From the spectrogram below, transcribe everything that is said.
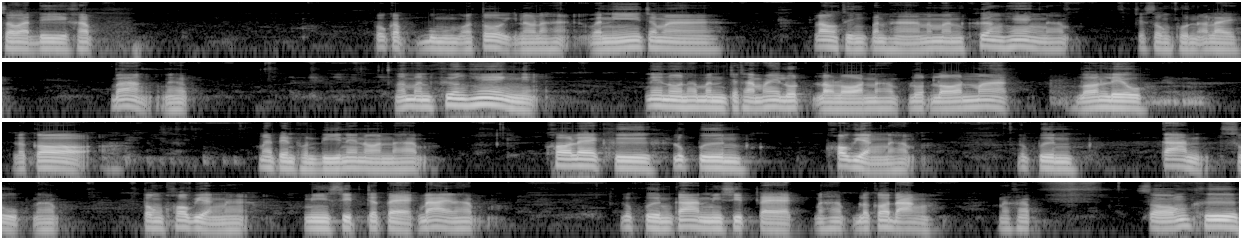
สวัสดีครับ พบกับบูมบูมออโต้อีกแล้วนะฮะ วันนี้จะมาเล่าถึงปัญหาน้ำมันเครื่องแห้งนะครับ จะส่งผลอะไรบ้างนะครับ น้ำมันเครื่องแห้งเนี่ย แน่นอนครับมันจะทำให้รถเราร้อนนะครับรถร้อนมาก ร้อนเร็ว แล้วก็ไม่เป็นผลดีแน่นอนนะครับ ข้อแรกคือลูกปืนข้อเหวี่ยงนะครับ ลูกปืนก้านสูบนะครับ ตรงข้อเหวี่ยงนะฮะ มีสิทธิ์จะแตกได้นะครับ ลูกปืนก้านมีสิทธิ์แตกนะครับ แล้วก็ดังนะครับสองคือ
